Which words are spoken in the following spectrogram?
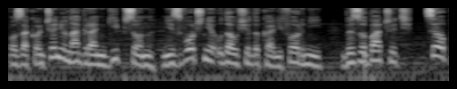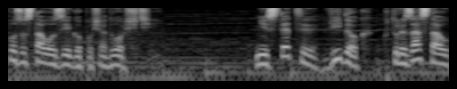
Po zakończeniu nagrań Gibson niezwłocznie udał się do Kalifornii, by zobaczyć, co pozostało z jego posiadłości. Niestety, widok, który zastał,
